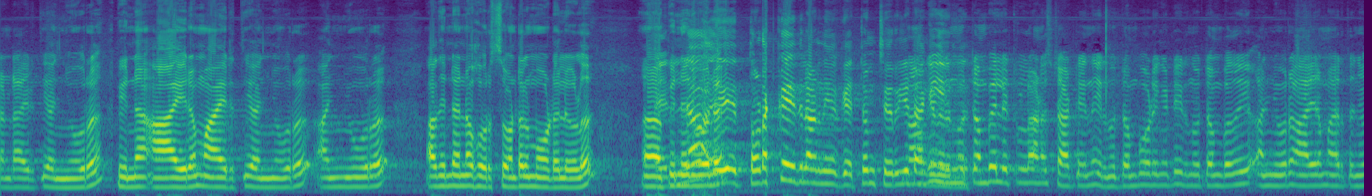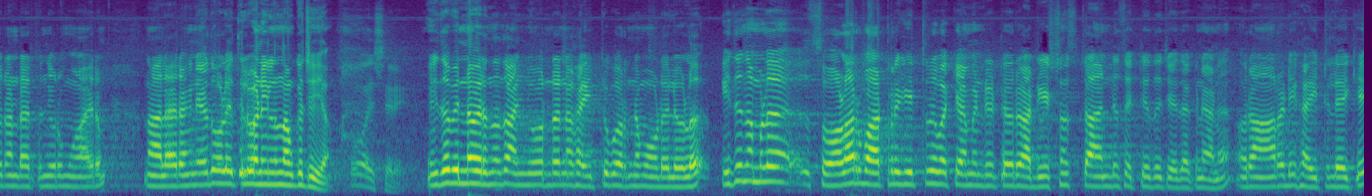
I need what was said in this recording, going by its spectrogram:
രണ്ടായിരത്തി അഞ്ഞൂറ് പിന്നെ ആയിരം ആയിരത്തി അഞ്ഞൂറ് അഞ്ഞൂറ് അതിന്റെ തന്നെ ഹൊറിസോണ്ടൽ മോഡലുകൾ പിന്നെ ഇതുപോലെ തുടക്കം ഇതിലാണ് നിങ്ങൾക്ക് ഏറ്റവും ചെറിയ ടാങ്ക് ഇരുന്നൂറ്റമ്പത് ലിറ്ററിലാണ് സ്റ്റാർട്ട് ചെയ്യുന്നത്. ഇരുന്നൂറ്റമ്പത് തുടങ്ങിയിട്ട് ഇരുന്നൂറ്റമ്പത് അഞ്ഞൂറ് ആയിരം ആയിരത്തി അഞ്ഞൂറ് രണ്ടായിരത്തി അഞ്ഞൂറ് മൂവായിരം നാലായിരം അങ്ങനെ ഏത് വോളിയത്തിൽ വേണമെങ്കിലും നമുക്ക് ചെയ്യാം. ഓ ശരി. ഇത് പിന്നെ വരുന്നത് അഞ്ഞൂറിന്റെ തന്നെ ഹൈറ്റ് കുറഞ്ഞ മോഡലുകൾ ഇത് നമ്മൾ സോളാർ വാട്ടർ ഹീറ്റർ വയ്ക്കാൻ വേണ്ടിയിട്ട് ഒരു അഡീഷണൽ സ്റ്റാൻഡ് സെറ്റ് ചെയ്ത് ചെയ്തേക്കണതാണ് ഒരു ആറടി ഹൈറ്റിലേക്ക്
